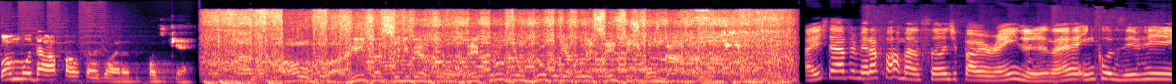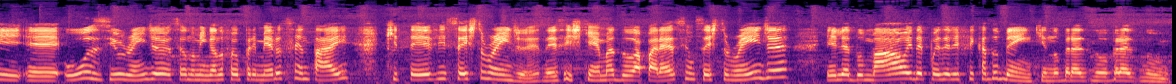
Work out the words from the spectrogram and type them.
Vamos mudar a pauta agora do podcast. Alfa, Rita se libertou. Recrute um grupo de adolescentes com garra. A gente tem a primeira formação de Power Rangers, né? Inclusive, é, o Zio Ranger, se eu não me engano, foi o primeiro Sentai que teve sexto Ranger. Nesse esquema do aparece um sexto Ranger, ele é do mal e depois ele fica do bem. Que no Brasil. No, no,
